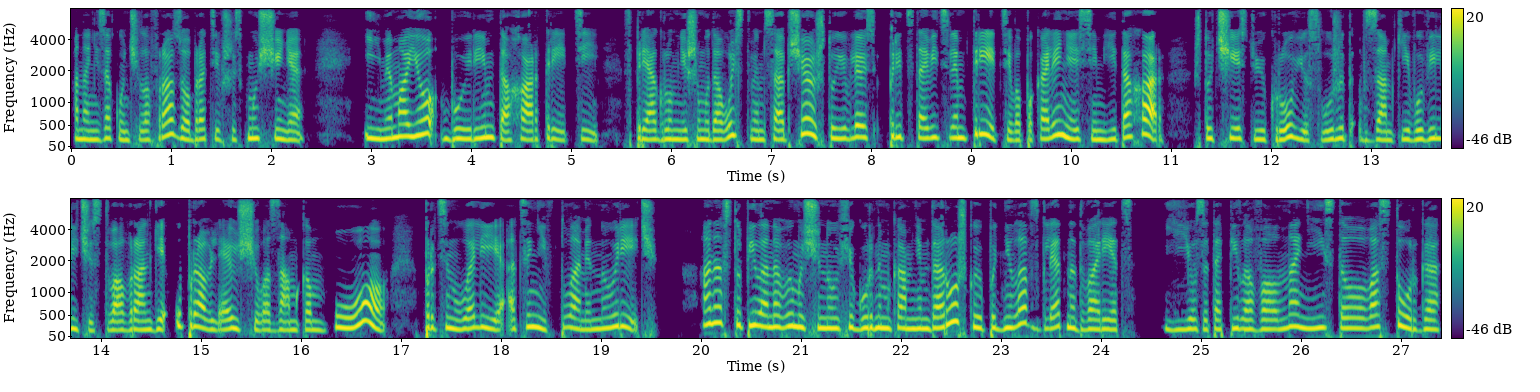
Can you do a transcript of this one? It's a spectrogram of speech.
Она не закончила фразу, обратившись к мужчине. «Имя мое — Буйрим Тахар Третий. С преогромнейшим удовольствием сообщаю, что являюсь представителем третьего поколения семьи Тахар, что честью и кровью служит в замке его величества в ранге управляющего замком». «О!» — протянула Лия, оценив пламенную речь. Она вступила на вымощенную фигурным камнем дорожку и подняла взгляд на дворец. Ее затопила волна неистового восторга.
